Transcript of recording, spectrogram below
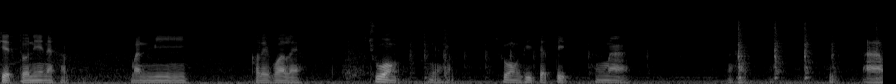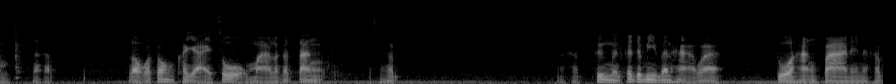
17 ตัวนี้นะครับ มันมีเขาเรียกว่าอะไร ช่วงเนี่ยครับ ช่วงที่จะติดข้างหน้านะครับอาร์มนะครับ เราก็ต้องขยายโซ่ออกมาแล้วก็ตั้งนะครับนะครับ ซึ่งมันก็จะมีปัญหาว่าตัวหางปลาเนี่ยนะครับ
